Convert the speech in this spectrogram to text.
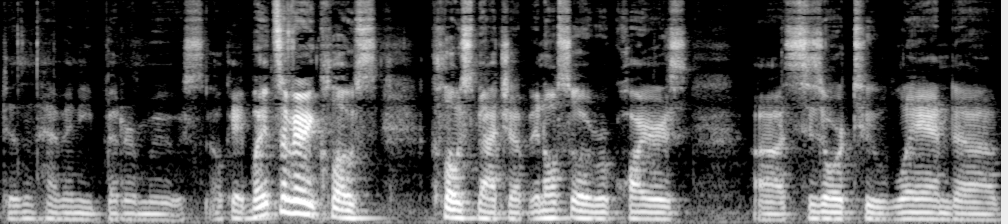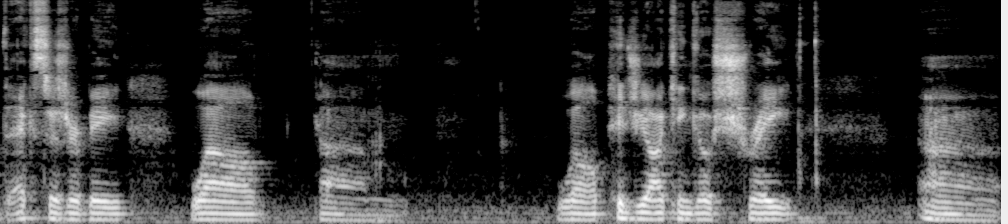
it doesn't have any better moves. Okay, but it's a very close, close matchup, and also it requires uh, Scizor to land uh, the X Scissor bait, while um, while Pidgeot can go straight, uh,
